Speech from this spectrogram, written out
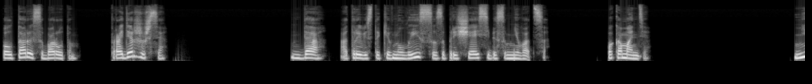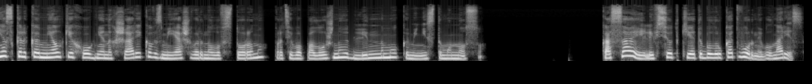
Полторы с оборотом. Продержишься? Да, отрывисто кивнула Исса, запрещая себе сомневаться. По команде. Несколько мелких огненных шариков змея швырнула в сторону, противоположную длинному каменистому носу. Косая или все таки это был рукотворный волнорез?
